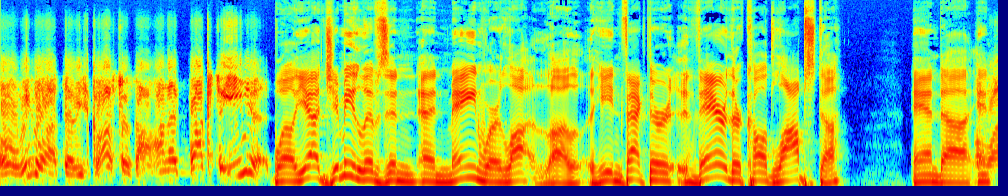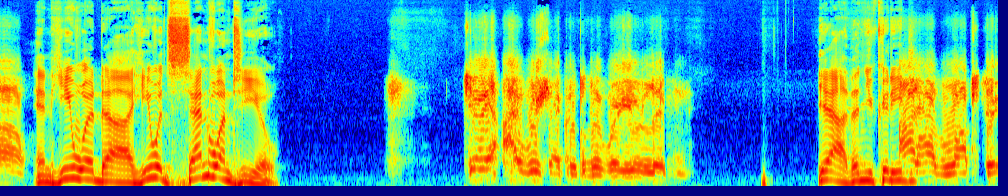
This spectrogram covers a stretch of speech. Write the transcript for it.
oh, we go out there. It's cost us a hundred bucks to eat it. Well, yeah, Jimmy lives in, in Maine, where lo- uh, he, in fact, they're there. They're called lobster, and uh, and, wow. and he would uh, he would send one to you. Jimmy, I wish I could live where you're living. Yeah, then you could eat. I'd have lobster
